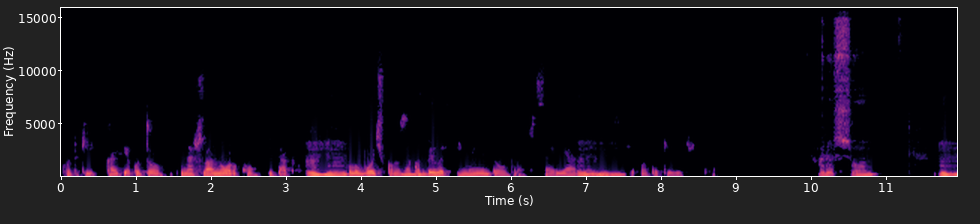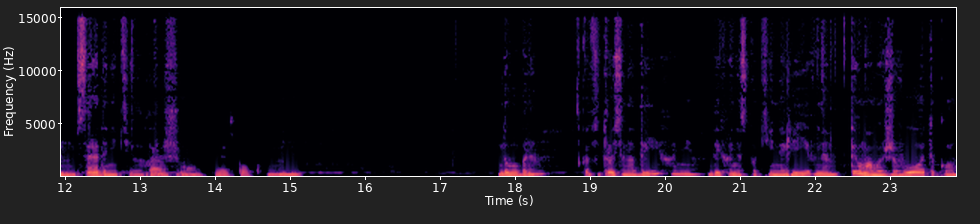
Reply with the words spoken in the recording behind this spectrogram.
отакий кайф, як ото знайшла норку і так Угу. клубочком закотилась, і мені добре. Все, я на Угу. місці. Отаке відчуття. Хорошо. Угу. Всередині тіла. Да, Хорошо. да, не збоку. Угу. Добре. Концентруйся на диханні. Дихання спокійне, рівне. Ти у мами в животику,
